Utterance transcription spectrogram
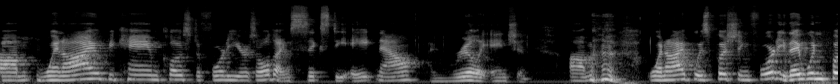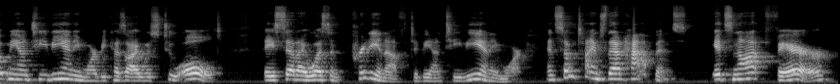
um, when I became close to 40 years old, I'm 68 now. I'm really ancient. Um, when I was pushing 40, they wouldn't put me on TV anymore because I was too old. They said I wasn't pretty enough to be on TV anymore. And sometimes that happens. It's not fair,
